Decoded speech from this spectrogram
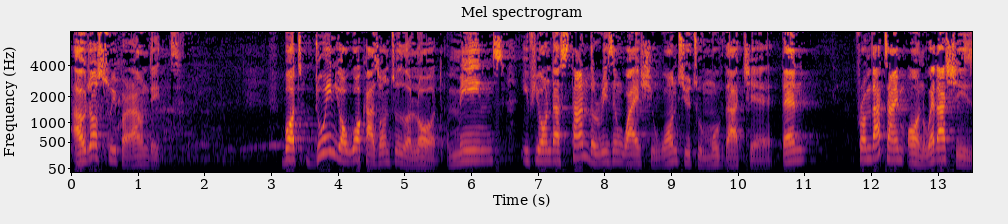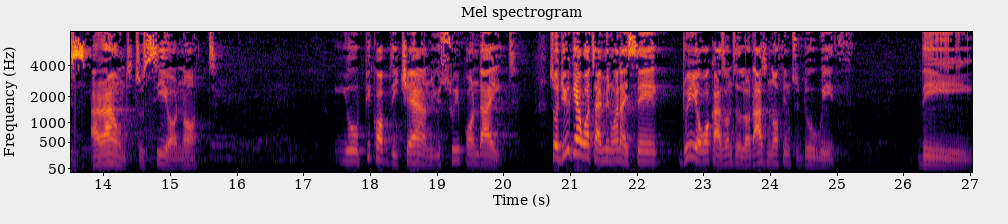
I'll just sweep around it. But doing your work as unto the Lord means if you understand the reason why she wants you to move that chair, then from that time on, whether she's around to see or not, you pick up the chair and you sweep under it. So do you get what I mean when I say doing your work as unto the Lord has nothing to do with the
